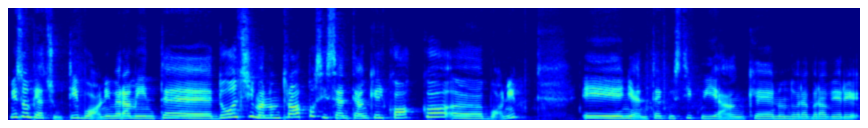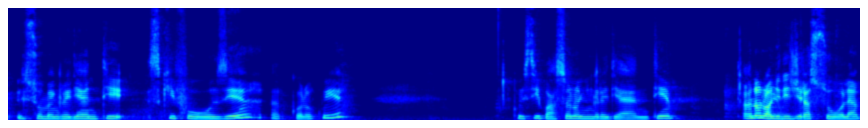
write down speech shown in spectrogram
Mi sono piaciuti, buoni, veramente dolci, ma non troppo. Si sente anche il cocco, uh, buoni. E niente, questi qui anche non dovrebbero avere, insomma, ingredienti schifosi. Eccolo qui. Questi qua sono gli ingredienti. Hanno l'olio di girasole.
